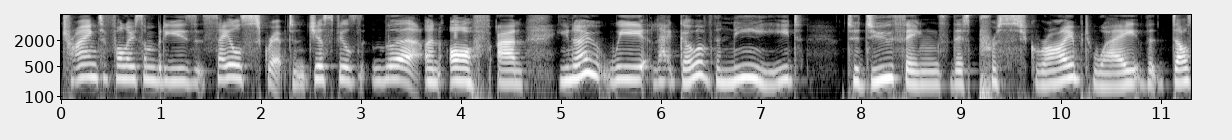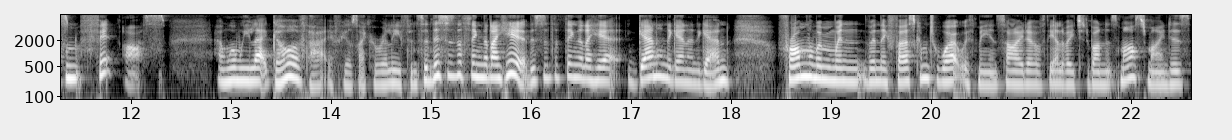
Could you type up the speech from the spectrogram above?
trying to follow somebody's sales script and just feels and off. And, you know, we let go of the need to do things this prescribed way that doesn't fit us. And when we let go of that, it feels like a relief. And so this is the thing that I hear. This is the thing that I hear again and again and again from the women when, when they first come to work with me inside of the Elevated Abundance Mastermind is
